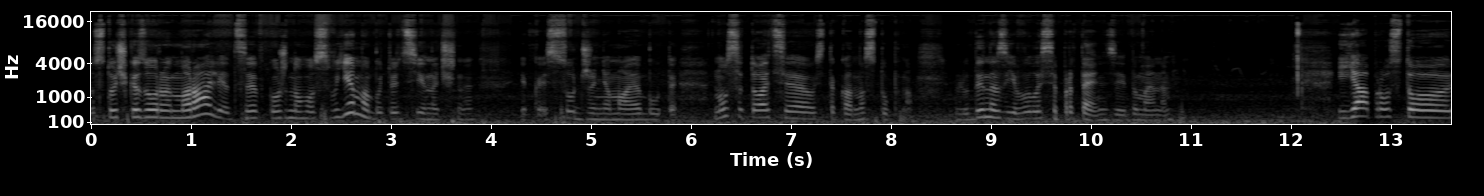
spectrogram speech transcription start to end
З точки зору моралі, це в кожного своє, мабуть, оціночне якесь судження має бути. Ну, ситуація ось така наступна. У людини з'явилися претензії до мене. І я просто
